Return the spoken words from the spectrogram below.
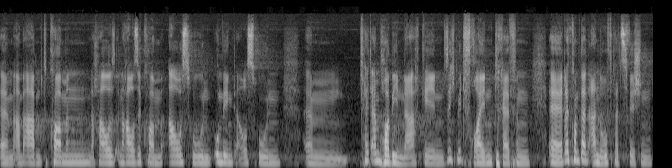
ähm, am Abend kommen, nach Hause, nach Hause kommen, ausruhen, unbedingt ausruhen, ähm, vielleicht einem Hobby nachgehen, sich mit Freunden treffen, äh, dann kommt ein Anruf dazwischen.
